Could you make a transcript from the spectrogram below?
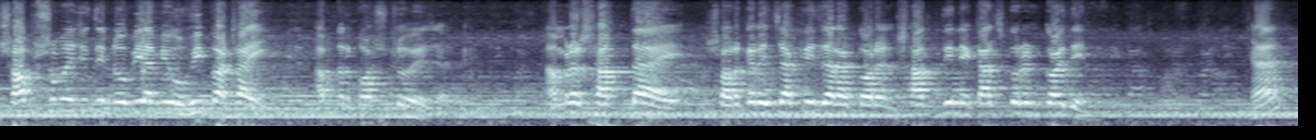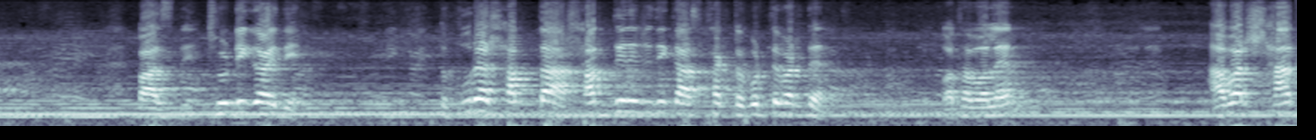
সব সময় যদি নবী আমি ওহি পাঠাই, আপনার কষ্ট হয়ে যাবে। আমরা সপ্তাহে সরকারি চাকরি যারা করেন, সাত দিনে কাজ করেন কয়দিন হ্যাঁ? পাঁচ দিন। ছুটি কয়দিন তো পুরা সপ্তাহ, সাত দিনে যদি কাজ থাকতো, করতে পারতেন? কথা বলেন। আবার সাত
